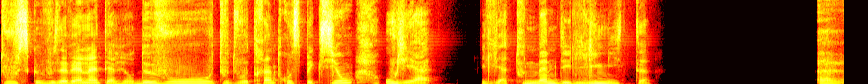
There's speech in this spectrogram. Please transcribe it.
tout ce que vous avez à l'intérieur de vous, toute votre introspection, où il y a, il y a tout de même des limites? Euh,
